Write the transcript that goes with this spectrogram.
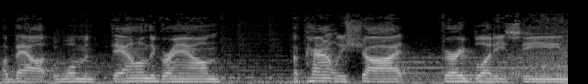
about a woman down on the ground, apparently shot, very bloody scene.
